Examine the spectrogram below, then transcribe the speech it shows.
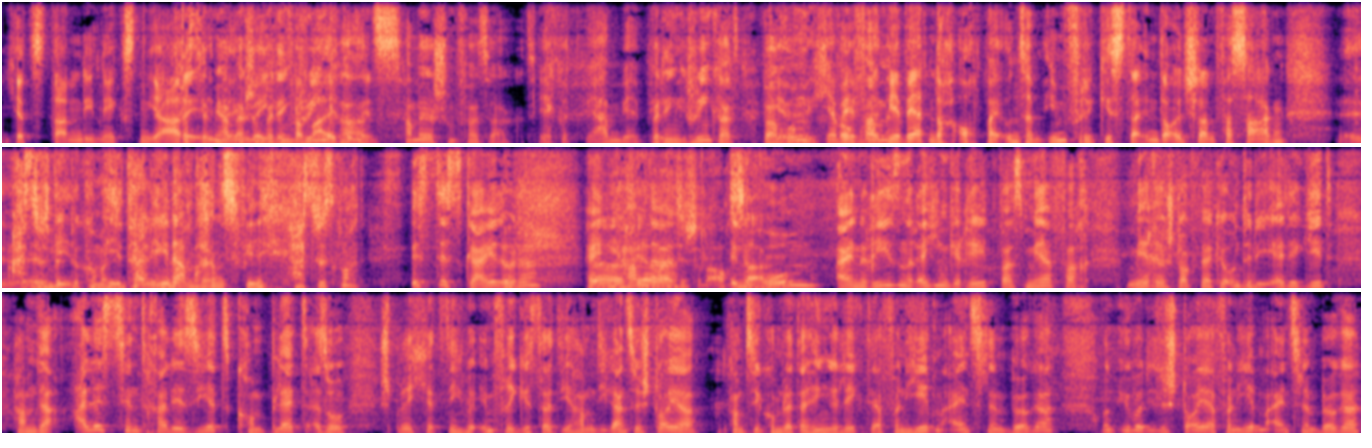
jetzt dann die nächsten Jahre. Christian, wir haben ja schon bei den Green Cards, haben wir ja schon versagt. Ja gut, wir haben wir, bei den Green Cards. Warum? Wir, ja, warum? Wir, wir, werden doch auch bei unserem Impfregister in Deutschland versagen. Äh, Hast du es mitbekommen? Die, die Italiener machen es viel. Hast du es gemacht? Ist das geil, oder? Hey, ja, die haben da in sagen. Rom ein riesen Rechengerät, was mehrfach mehrere Stockwerke unter die Erde geht, haben da alles zentralisiert, komplett. Also sprich jetzt nicht nur Impfregister, die haben die ganze Steuer, haben sie komplett dahingelegt, ja, von jedem einzelnen Bürger und über diese Steuer von jedem einzelnen Bürger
